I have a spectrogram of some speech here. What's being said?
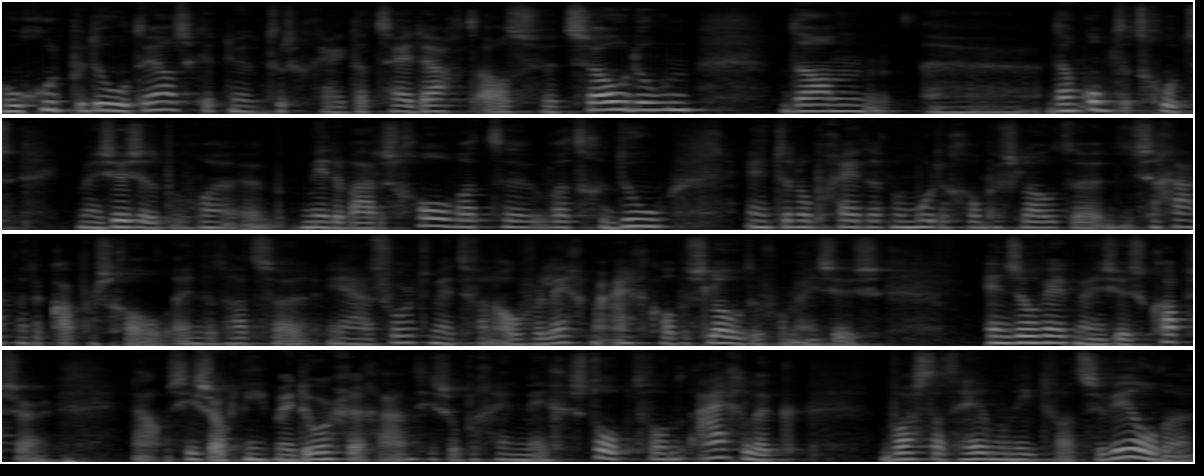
hoe goed bedoeld, hè, als ik het nu terugkijk, dat zij dacht: als we het zo doen, dan, uh, dan komt het goed. Mijn zus had op middelbare school wat, uh, wat gedoe. En toen op een gegeven moment had mijn moeder gewoon besloten: ze gaat naar de kapperschool. En dat had ze ja, een soort met van overleg, maar eigenlijk al besloten voor mijn zus. En zo werd mijn zus kapser. Nou, ze is er ook niet mee doorgegaan. Ze is op een gegeven moment mee gestopt. Want eigenlijk was dat helemaal niet wat ze wilde.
